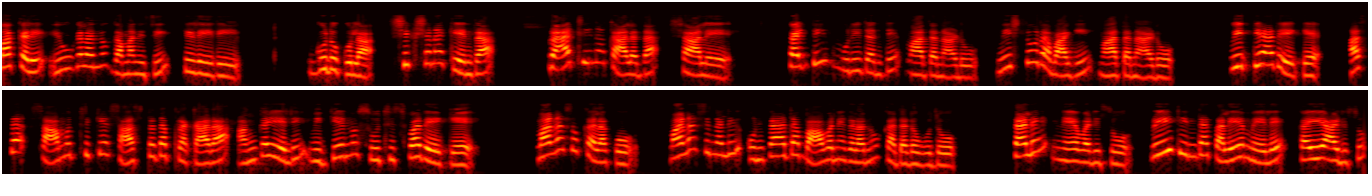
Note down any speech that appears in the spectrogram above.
ಮಕ್ಕಳೇ, ಇವುಗಳನ್ನು ಗಮನಿಸಿ ತಿಳಿಯಿರಿ. ಗುರುಕುಲ ಶಿಕ್ಷಣ ಕೇಂದ್ರ ಪ್ರಾಚೀನ ಕಾಲದ ಶಾಲೆ. ಕಡ್ಡಿ ಮುರಿದಂತೆ ಮಾತನಾಡು, ನಿಷ್ಠೂರವಾಗಿ ಮಾತನಾಡು. ವಿದ್ಯಾರೇಖೆ, ಹಸ್ತ ಸಾಮುದ್ರಿಕೆ ಶಾಸ್ತ್ರದ ಪ್ರಕಾರ ಅಂಗೈಯಲ್ಲಿ ವಿದ್ಯೆಯನ್ನು ಸೂಚಿಸುವ ರೇಖೆ. ಮನಸ್ಸು ಕಲಕು ಮನಸ್ಸಿನಲ್ಲಿ ಉಂಟಾದ ಭಾವನೆಗಳನ್ನು ಕದಡುವುದು. ತಲೆ ನೇವರಿಸು, ಪ್ರೀತಿಯಿಂದ ತಲೆಯ ಮೇಲೆ ಕೈಯಾಡಿಸು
